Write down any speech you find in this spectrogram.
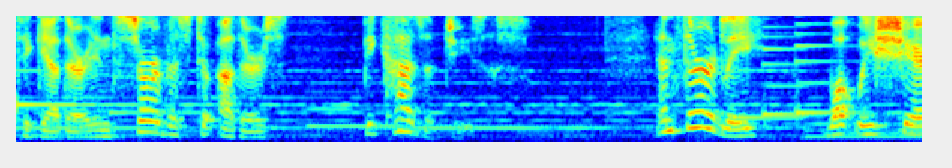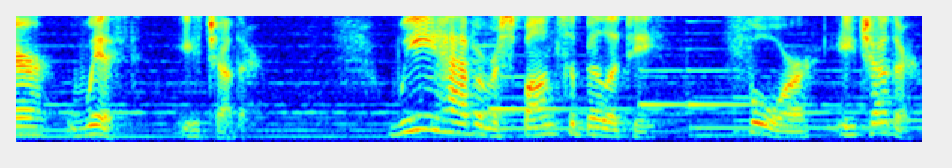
together in service to others because of Jesus. And thirdly, what we share with each other. We have a responsibility for each other.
